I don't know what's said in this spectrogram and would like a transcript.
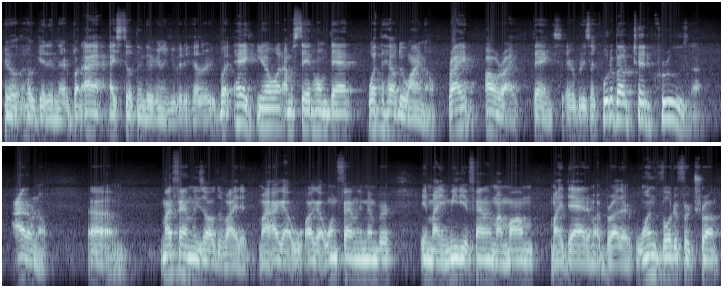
he'll he'll get in there. But I, I still think they're going to give it to Hillary. But hey, you know what? I'm a stay at home dad. What the hell do I know, right? All right, thanks. Everybody's like, what about Ted Cruz? Uh, I don't know. Um, my family's all divided. My, I got I got one family member in my immediate family: my mom, my dad, and my brother. One voted for Trump,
